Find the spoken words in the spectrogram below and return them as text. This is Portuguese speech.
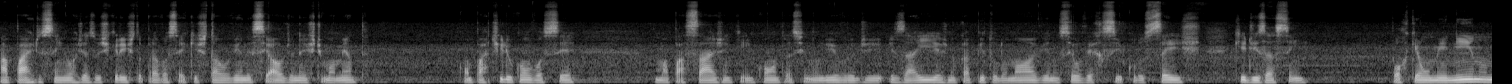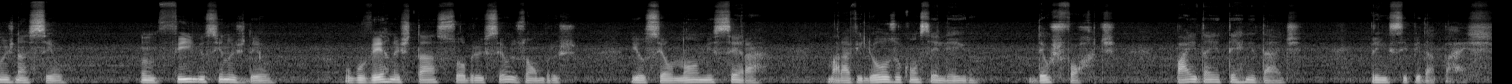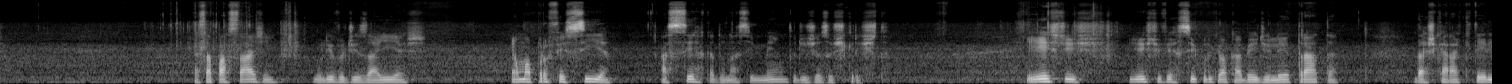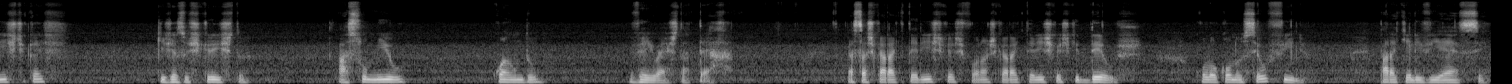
A paz do Senhor Jesus Cristo para você que está ouvindo esse áudio neste momento. Compartilho com você uma passagem que encontra-se no livro de Isaías, no capítulo 9, no seu versículo 6, que diz assim: Porque um menino nos nasceu, um filho se nos deu, o governo está sobre os seus ombros, e o seu nome será Maravilhoso Conselheiro, Deus Forte, Pai da Eternidade, Príncipe da Paz. Essa passagem no livro de Isaías é uma profecia acerca do nascimento de Jesus Cristo. E, estes, e este versículo que eu acabei de ler trata das características que Jesus Cristo assumiu quando veio a esta terra. Essas características foram as características que Deus colocou no seu Filho para que ele viesse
